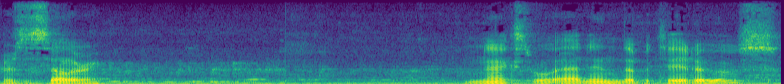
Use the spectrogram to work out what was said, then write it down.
There's the celery. Next we'll add in the potatoes.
